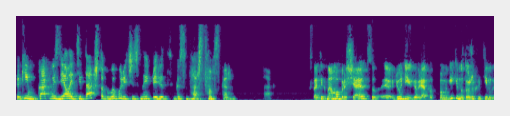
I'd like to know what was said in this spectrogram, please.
каким, как вы сделаете так, чтобы вы были честны перед государством, скажем. Кстати, к нам обращаются э, люди и говорят, вот помогите, мы тоже хотим,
